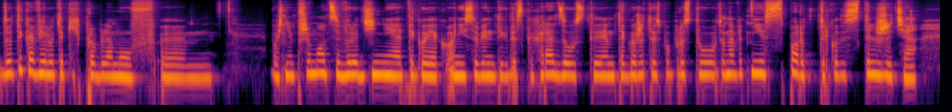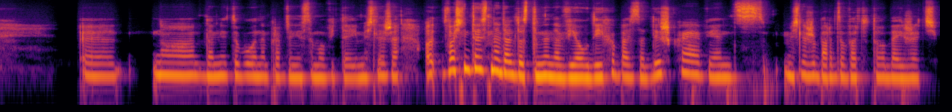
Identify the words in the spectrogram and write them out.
dotyka wielu takich problemów właśnie przemocy w rodzinie, tego jak oni sobie na tych deskach radzą z tym, tego, że to jest po prostu, to nawet nie jest sport, tylko to jest styl życia. E, no, dla mnie to było naprawdę niesamowite i myślę, że o, właśnie to jest nadal dostępne na VOD, chyba za dyszkę, więc myślę, że bardzo warto to obejrzeć.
